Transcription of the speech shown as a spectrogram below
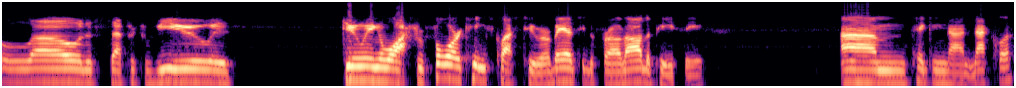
Hello, this is Epic Review is doing a walkthrough for King's Quest 2, Romancing the Throne on the PC. I'm um, taking that necklace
